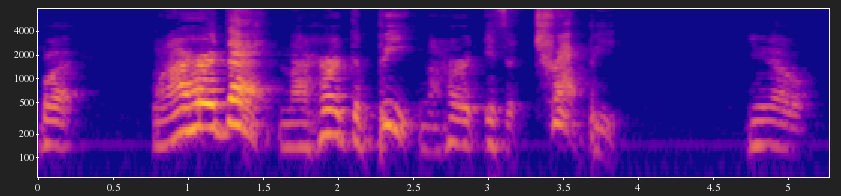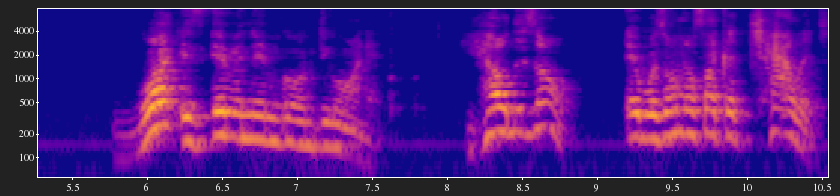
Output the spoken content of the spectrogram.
But when I heard that and I heard the beat and I heard it's a trap beat, you know, what is Eminem going to do on it? He held his own. It was almost like a challenge.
